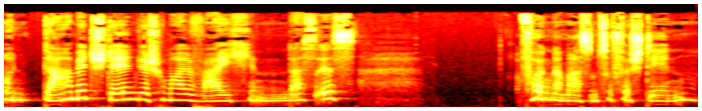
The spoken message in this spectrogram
Und damit stellen wir schon mal Weichen. Das ist folgendermaßen zu verstehen.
